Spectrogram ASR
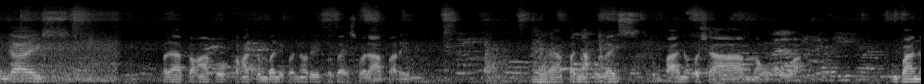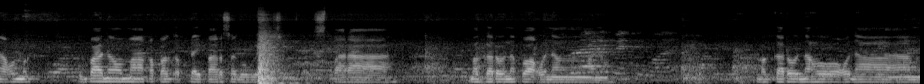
ayun guys. Wala pa nga po pangatlong balik ko na rito guys. Wala pa rin. Nahirapan ako guys kung paano ko siya makukuha. Kung paano ako mag kung paano ako makakapag-apply para sa Google guys. Para magkaroon na po ako ng ano magkaroon na ho ako ng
